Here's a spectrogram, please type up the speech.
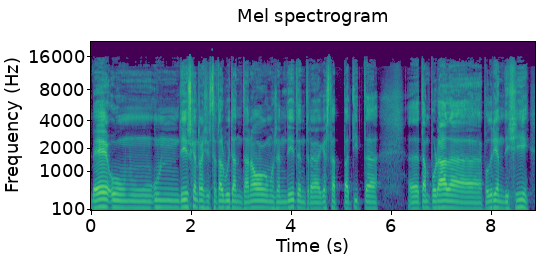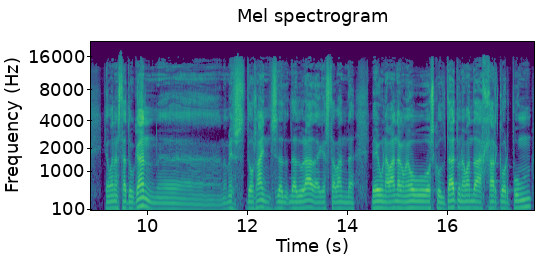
Bé, un, un disc enregistrat al 89, com us hem dit, entre aquesta petita eh, temporada, podríem dir així, que van estar tocant, eh, només dos anys de, de durada aquesta banda. Bé, una banda, com heu escoltat, una banda de hardcore punk,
